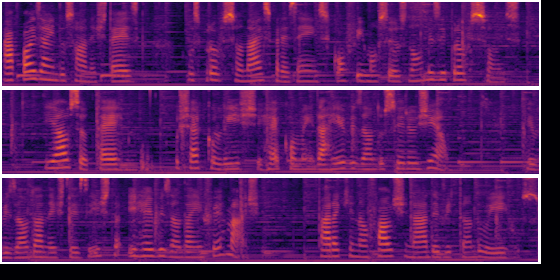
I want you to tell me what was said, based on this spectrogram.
Após a indução anestésica, os profissionais presentes confirmam seus nomes e profissões. E ao seu término, o checklist recomenda a revisão do cirurgião, revisão do anestesista e revisão da enfermagem, para que não falte nada evitando erros.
